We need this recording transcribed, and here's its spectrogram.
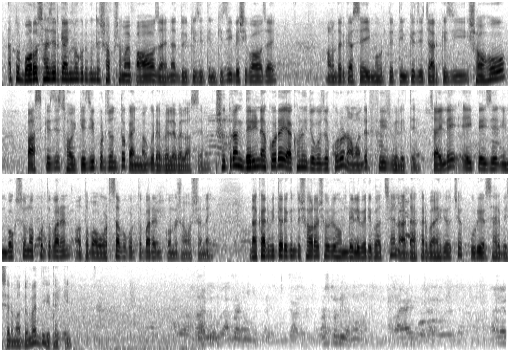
এত বড় সাইজের কাইন মাগুর কিন্তু সবসময় পাওয়া যায় না। দুই কেজি, তিন কেজি বেশি পাওয়া যায়। আমাদের কাছে এই মুহূর্তে তিন কেজি, চার কেজি সহ পাঁচ কেজি, ছয় কেজি পর্যন্ত কাইনমাগুর অ্যাভেলেবেল আছে। সুতরাং দেরি না করে এখনই যোগাযোগ করুন আমাদের ফিশ ভ্যালিতে চাইলে এই পেজের ইনবক্সও নক করতে পারেন অথবা হোয়াটসঅ্যাপও করতে পারেন, কোনো সমস্যা নেই। ঢাকার ভিতরে কিন্তু সরাসরি হোম ডেলিভারি পাচ্ছেন আর ঢাকার বাইরে হচ্ছে কুরিয়ার সার্ভিসের মাধ্যমে দিয়ে থাকি।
